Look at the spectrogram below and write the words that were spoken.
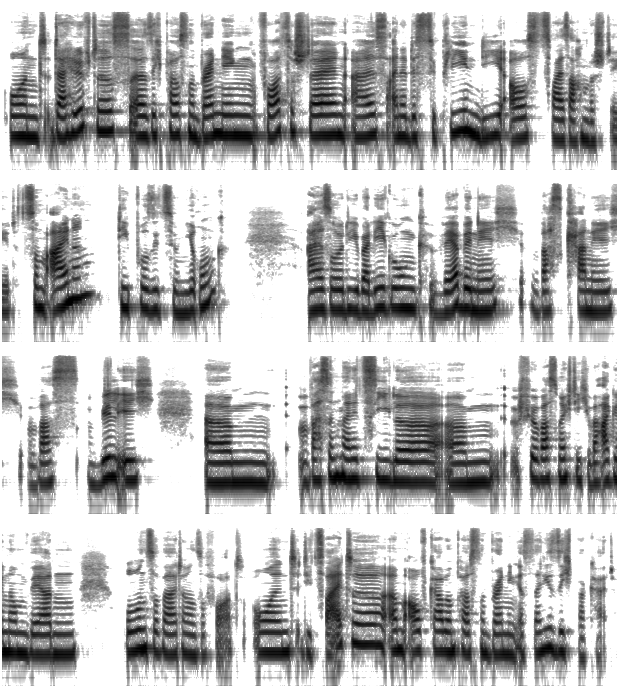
Und da hilft es, äh, sich Personal Branding vorzustellen als eine Disziplin, die aus zwei Sachen besteht. Zum einen die Positionierung, also die Überlegung, wer bin ich, was kann ich, was will ich, ähm, was sind meine Ziele, ähm, für was möchte ich wahrgenommen werden und so weiter und so fort. Und die zweite ähm, Aufgabe im Personal Branding ist dann die Sichtbarkeit.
